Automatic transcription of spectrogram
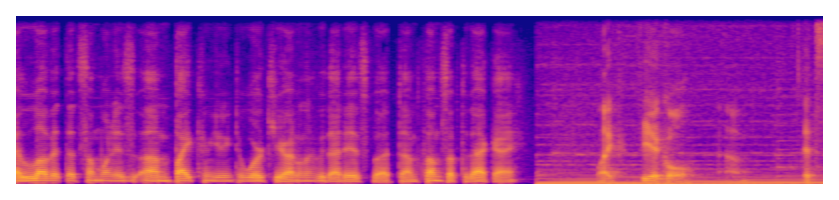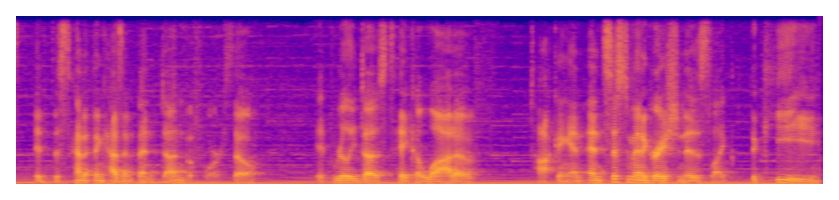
I love it that someone is um, bike commuting to work here. I don't know who that is, but um, thumbs up to that guy. Like vehicle, um, it's it, this kind of thing hasn't been done before, so it really does take a lot of talking. And, and system integration is like the key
